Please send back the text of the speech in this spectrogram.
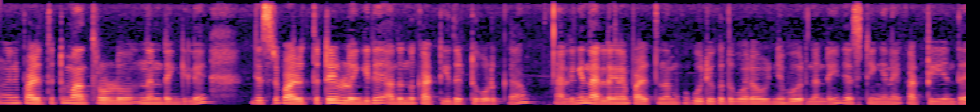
അങ്ങനെ പഴുത്തിട്ട് മാത്രമേ ഉള്ളൂ എന്നുണ്ടെങ്കിൽ ജസ്റ്റ് പഴുത്തിട്ടേ ഉള്ളെങ്കിൽ അതൊന്ന് കട്ട് ചെയ്തിട്ട് കൊടുക്കുക. അല്ലെങ്കിൽ നല്ല ഇങ്ങനെ പഴുത്ത് നമുക്ക് കുരുക്ക് ഇതുപോലെ ഒഴിഞ്ഞു പോരുന്നുണ്ടെങ്കിൽ ജസ്റ്റ് ഇങ്ങനെ കട്ട് ചെയ്യുന്നത്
